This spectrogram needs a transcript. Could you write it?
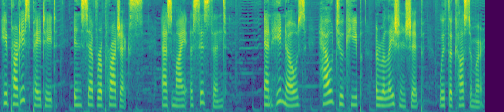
He participated in several projects as my assistant, and he knows how to keep a relationship with the customer.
